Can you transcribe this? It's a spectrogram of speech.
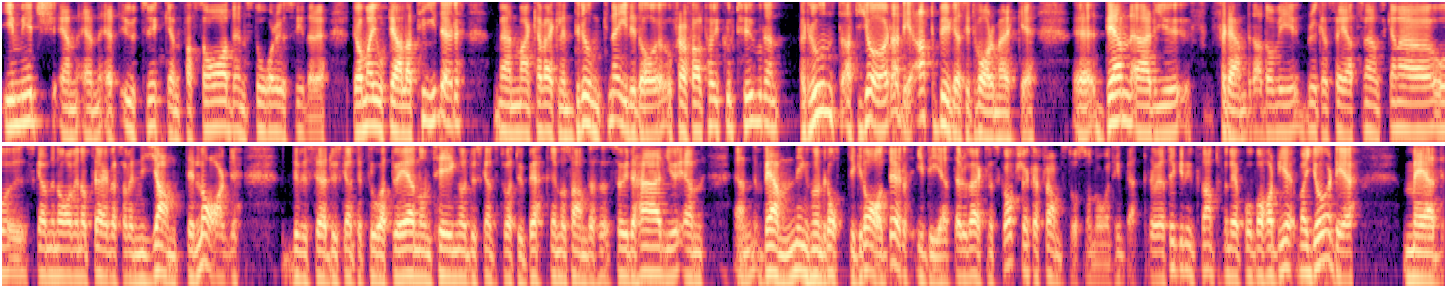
image, en, en, ett uttryck, en fasad, en story och så vidare. Det har man gjort i alla tider, men man kan verkligen drunkna i det idag och framförallt har ju kulturen runt att göra det, att bygga sitt varumärke. Eh, den är ju förändrad. Om vi brukar säga att svenskarna och Skandinavien har präglats av en jantelag, det vill säga du ska inte tro att du är någonting och du ska inte tro att du är bättre än oss andra, så är det här ju en, en vändning 180 grader i det, där du verkligen ska försöka framstå som någonting bättre. Och jag tycker det är intressant att fundera på vad, har det, vad gör det med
